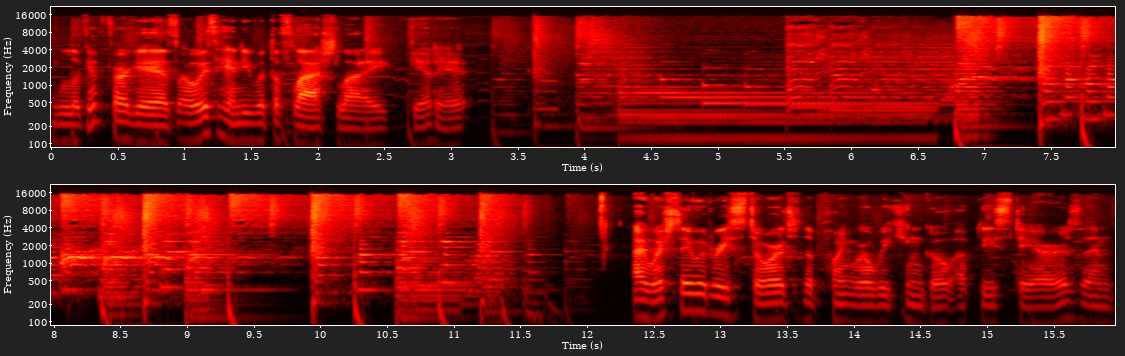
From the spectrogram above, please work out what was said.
Look at Fergus, always handy with the flashlight. Get it. I wish they would restore it to the point where we can go up these stairs and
